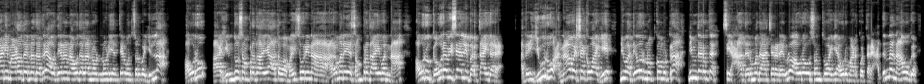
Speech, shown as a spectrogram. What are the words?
ಮಾಡಿ ಮಾಡೋದನ್ನೋದಾದ್ರೆ ಅದೇನೋ ಹೌದಲ್ಲ ನೋಡ್, ನೋಡಿ ಅಂತೇಳಿ ಒಂದ್ ಸ್ವಲ್ಪ ಇಲ್ಲ. ಅವರು ಆ ಹಿಂದೂ ಸಂಪ್ರದಾಯ ಅಥವಾ ಮೈಸೂರಿನ ಅರಮನೆಯ ಸಂಪ್ರದಾಯವನ್ನ ಅವರು ಗೌರವಿಸಿ ಅಲ್ಲಿ ಬರ್ತಾ ಇದ್ದಾರೆ. ಆದ್ರೆ ಇವರು ಅನಾವಶ್ಯಕವಾಗಿ ನೀವು ಆ ದೇವ್ರನ್ನ ಒಪ್ಕೊಂಡ್ಬಿಟ್ರ ನಿಮ್ ಧರ್ಮದ, ಸಿ, ಆ ಧರ್ಮದ ಆಚರಣೆಗಳು ಅವ್ರವ್ರ ಸ್ವಂತವಾಗಿ ಅವ್ರು ಮಾಡ್ಕೋತಾರೆ. ಅದನ್ನ ನಾವು ಕೇಳಲಿಕ್ಕೆ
